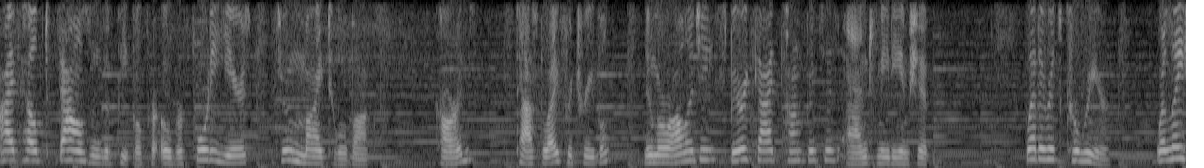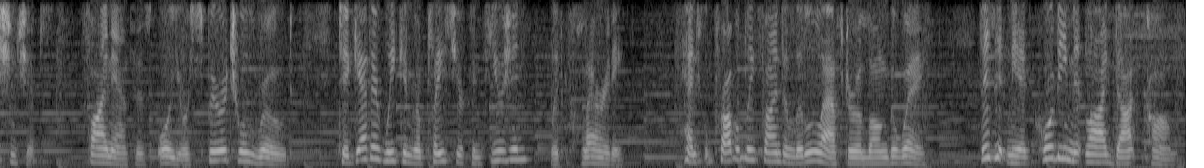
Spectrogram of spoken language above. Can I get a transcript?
I've helped thousands of people for over 40 years through my toolbox cards, past life retrieval, numerology, spirit guide conferences, and mediumship. Whether it's career, relationships, finances, or your spiritual road, together we can replace your confusion with clarity. And you'll probably find a little laughter along the way. Visit me at CorbieMitleid.com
